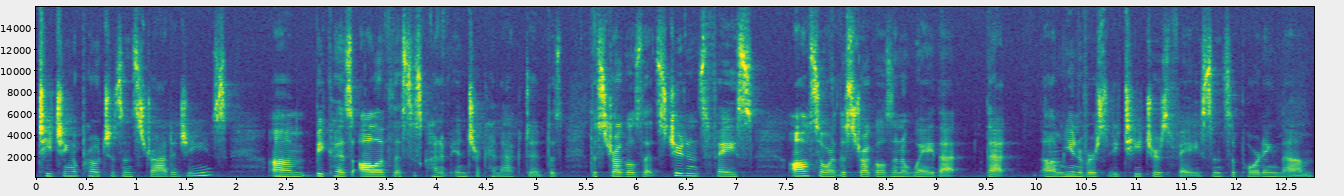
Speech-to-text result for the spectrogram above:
teaching approaches and strategies. Um, because all of this is kind of interconnected. The, the struggles that students face also are the struggles in a way that, that um, university teachers face in supporting them,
